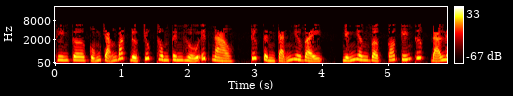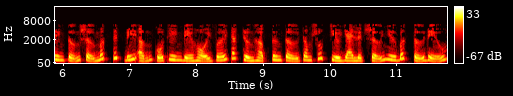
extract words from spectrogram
thiên cơ cũng chẳng bắt được chút thông tin hữu ích nào, trước tình cảnh như vậy, những nhân vật có kiến thức đã liên tưởng sự mất tích bí ẩn của thiên địa hội với các trường hợp tương tự trong suốt chiều dài lịch sử như bất tử điểu.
